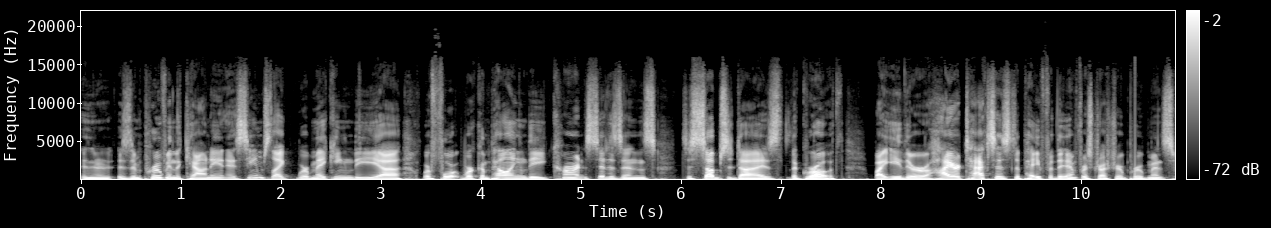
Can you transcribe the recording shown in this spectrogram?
is improving the county, and it seems like we're making the uh, we're for, we're compelling the current citizens to subsidize the growth by either higher taxes to pay for the infrastructure improvements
